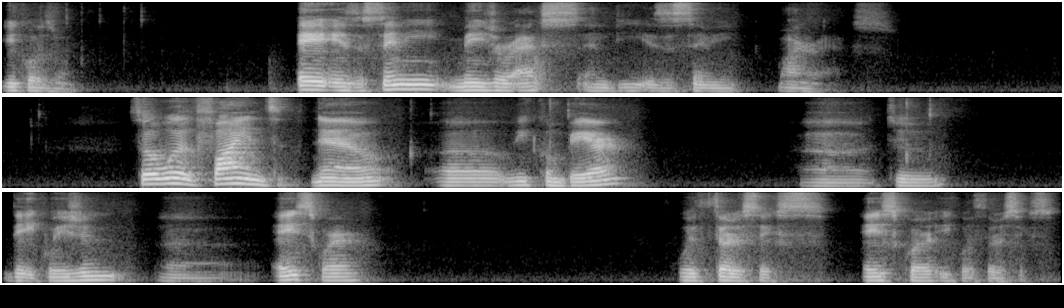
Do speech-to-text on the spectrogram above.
equals 1. A is a semi-major axis and B is a semi-minor axis. So we'll find now, uh, we compare uh, to the equation uh, a squared with 36, a squared equals 36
